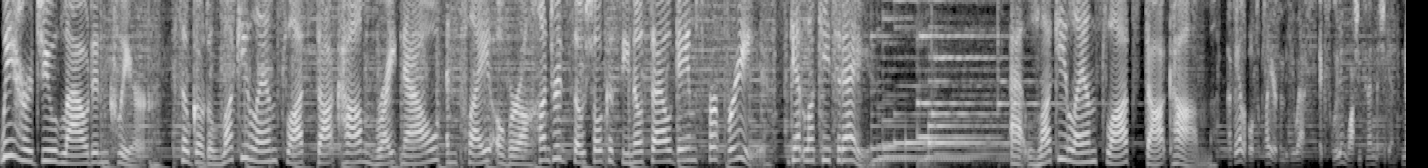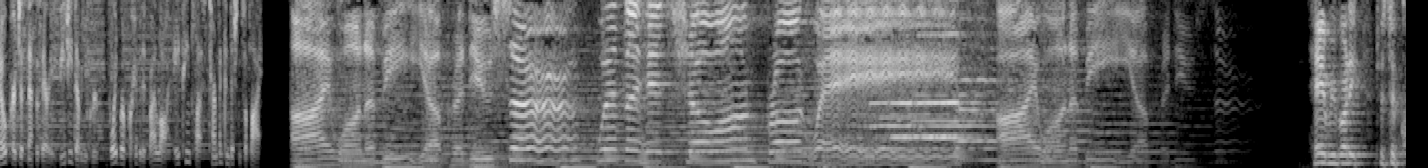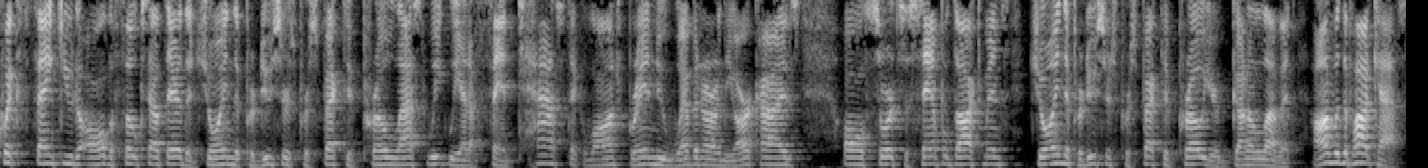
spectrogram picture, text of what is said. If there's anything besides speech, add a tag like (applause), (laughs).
We heard you loud and clear. So go to LuckyLandSlots.com right now and play over 100 social casino-style games for free. Get lucky today at LuckyLandSlots.com. Available to players in the U.S., excluding Washington and Michigan. No purchase necessary. VGW Group. Void were prohibited by law. 18 plus. Terms and conditions apply. I wanna be a producer with a hit show on Broadway. I wanna be a producer. Hey, everybody, just a quick thank you to all the folks out there that joined the Producer's Perspective Pro last week. We had a fantastic launch, brand new webinar in the archives, all sorts of sample documents. Join the Producer's Perspective Pro. You're going to love it. On with the podcast.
